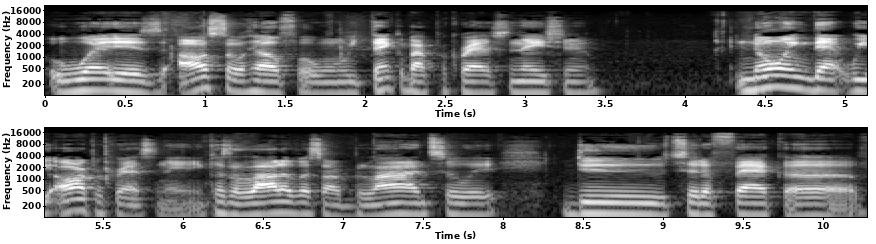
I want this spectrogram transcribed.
what is also helpful when we think about procrastination, knowing that we are procrastinating, because a lot of us are blind to it due to the fact of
